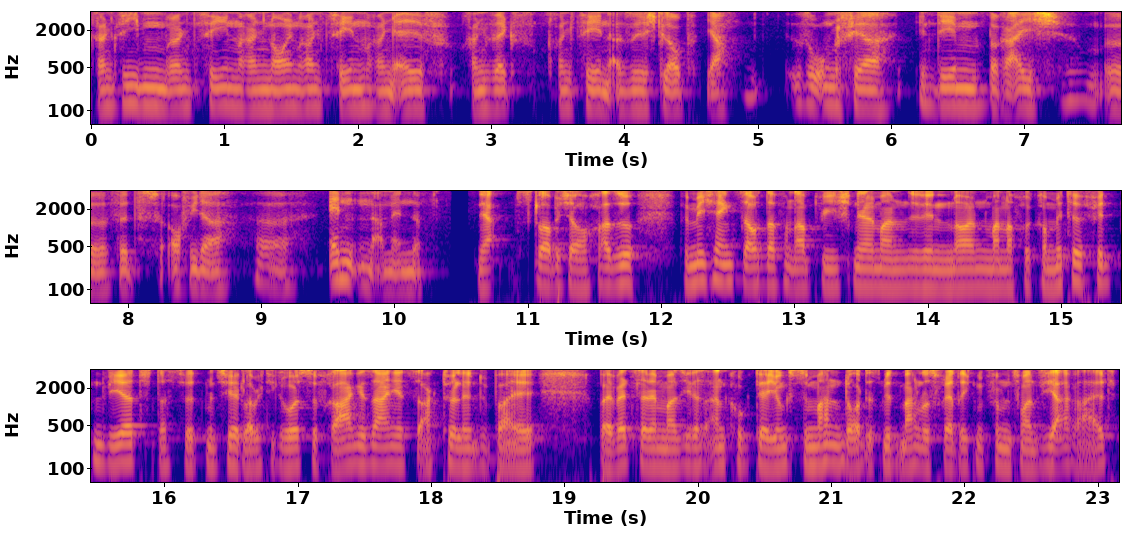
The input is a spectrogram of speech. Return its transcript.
Rang 7, Rang 10, Rang 9, Rang 10, Rang 11, Rang 6, Rang 10. Also ich glaube, ja, so ungefähr in dem Bereich äh, wird es auch wieder äh, enden am Ende. Ja, das glaube ich auch. Also für mich hängt es auch davon ab, wie schnell man den neuen Mann auf der Mitte finden wird. Das wird mit Sicherheit, glaube ich, die größte Frage sein jetzt aktuell bei, bei Wetzlar, wenn man sich das anguckt. Der jüngste Mann dort ist mit Magnus Friedrichen 25 Jahre alt.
